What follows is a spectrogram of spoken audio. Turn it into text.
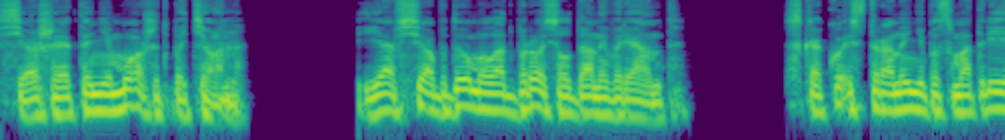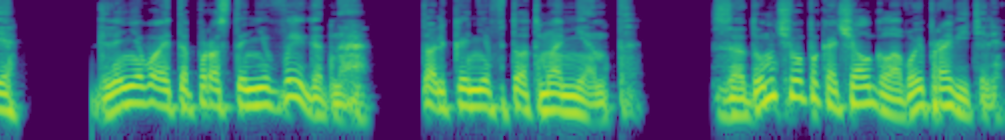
все же это не может быть он. Я все обдумал, отбросил данный вариант. С какой стороны ни посмотри, для него это просто невыгодно, только не в тот момент. Задумчиво покачал головой правитель.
